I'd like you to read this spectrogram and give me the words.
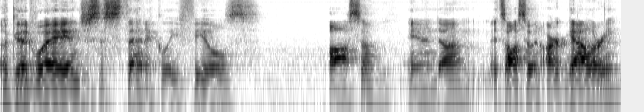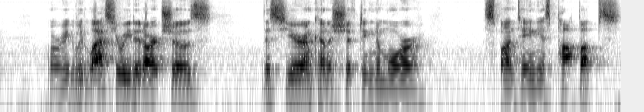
a good way and just aesthetically feels awesome. And um, it's also an art gallery. We, last year we did art shows. This year I'm kind of shifting to more spontaneous pop-ups.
